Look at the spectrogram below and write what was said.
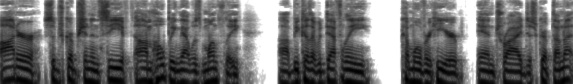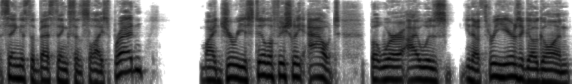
Otter subscription and see if I'm hoping that was monthly, uh, because I would definitely come over here and try Descript. I'm not saying it's the best thing since sliced bread. My jury is still officially out, but where I was, you know, three years ago going,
